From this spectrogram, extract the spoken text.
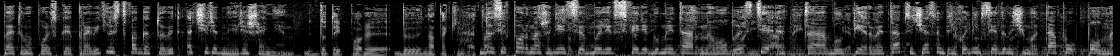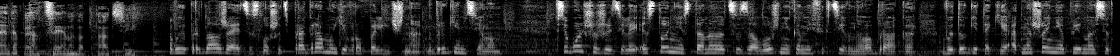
поэтому польское правительство готовит очередные решения. До tej pory były na takim etapie. До сих пор наши действия были в сфере гуманитарной области. Это был первый этап. Сейчас мы переходим к следующему этапу – полной адаптации. Вы продолжаете слушать программу «Европа лично» к другим темам. Все больше жителей Эстонии становятся заложниками фиктивного брака. В итоге такие отношения приносят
